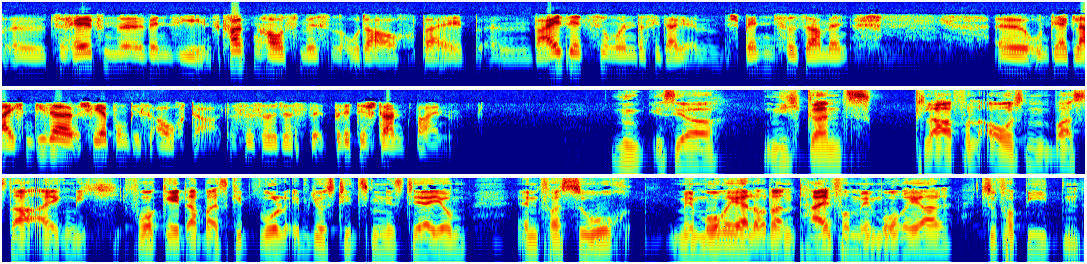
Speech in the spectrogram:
äh, zu helfen, äh, wenn sie ins Krankenhaus müssen oder auch bei äh, Beisetzungen, dass sie da äh, Spenden für sammeln äh, und dergleichen. Dieser Schwerpunkt ist auch da. Das ist also das dritte Standbein. Nun ist ja nicht ganz klar von außen, was da eigentlich vorgeht, aber es gibt wohl im Justizministerium einen Versuch, Memorial oder einen Teil vom Memorial zu verbieten?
